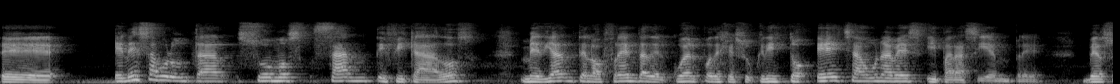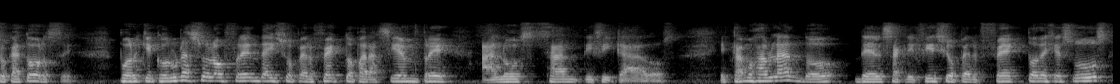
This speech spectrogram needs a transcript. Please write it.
eh, en esa voluntad somos santificados mediante la ofrenda del cuerpo de Jesucristo hecha una vez y para siempre. Verso 14, porque con una sola ofrenda hizo perfecto para siempre a los santificados. Estamos hablando del sacrificio perfecto de Jesús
